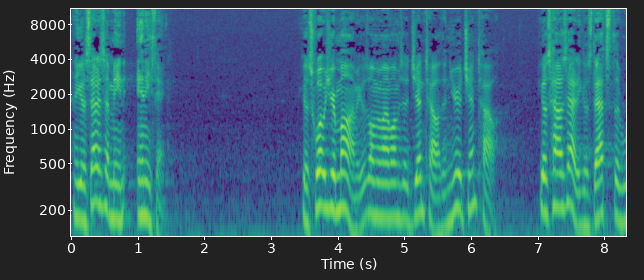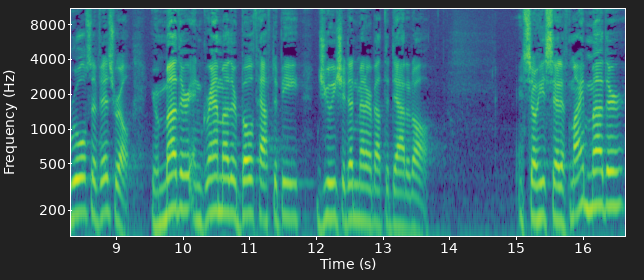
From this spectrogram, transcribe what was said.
And he goes, That doesn't mean anything. He goes, What was your mom? He goes, Well, my mom's a Gentile. Then you're a Gentile. He goes, How's that? He goes, That's the rules of Israel. Your mother and grandmother both have to be Jewish. It doesn't matter about the dad at all. And so he said, If my mother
